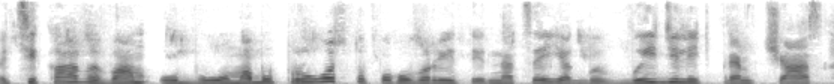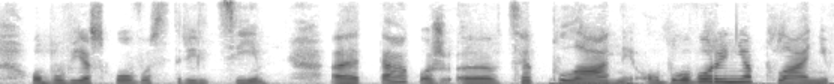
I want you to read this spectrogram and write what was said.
е, цікаве вам обом, або просто поговорити на це, якби виділіть прям час обов'язково стрільці. Також це плани, обговорення планів,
